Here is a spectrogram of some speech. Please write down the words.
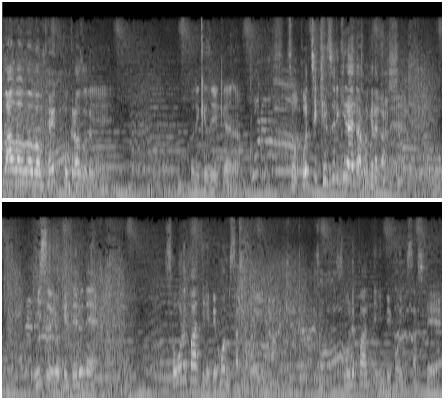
うわうわうわうわ結構食らうぞでも。えーここで削りきらなそうこっち削り切られたら負けだからね。ミス避けてるね。ソウルパーティーにベホイミさした方がいいな。ソウルパーティーにベホイミさして。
